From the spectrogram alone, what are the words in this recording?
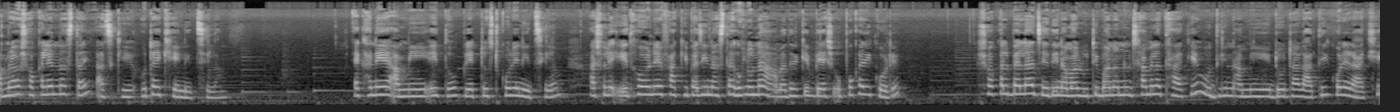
আমরাও সকালের নাস্তায় আজকে ওটাই খেয়ে নিচ্ছিলাম। এখানে আমি এই তো ব্রেড টোস্ট করে নিচ্ছিলাম। আসলে এই ধরনের ফাঁকিবাজি নাস্তাগুলো না আমাদেরকে বেশ উপকারী করে। সকালবেলা যেদিন আমার রুটি বানানোর ঝামেলা থাকে, ওদিন আমি ডোটা রাতেই করে রাখি।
